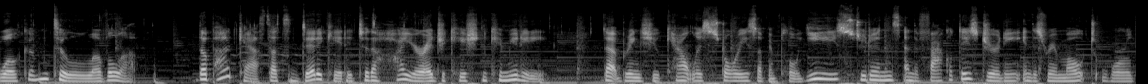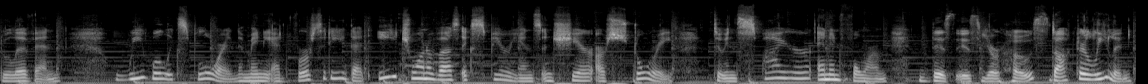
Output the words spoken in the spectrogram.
Welcome to Level Up, the podcast that's dedicated to the higher education community that brings you countless stories of employees, students, and the faculty's journey in this remote world we live in. We will explore the many adversity that each one of us experience and share our story to inspire and inform. This is your host, Dr. Leyland,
